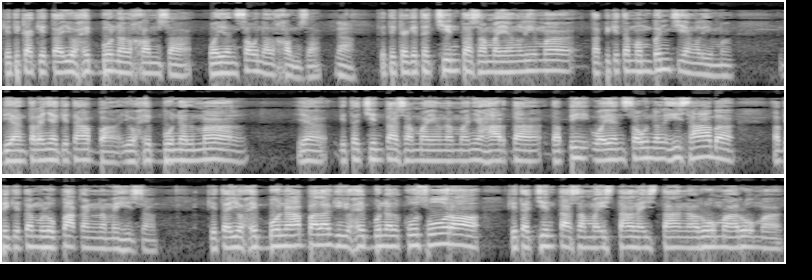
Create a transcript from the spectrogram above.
ketika kita yuhibbunal khamsa wa yansaunal khamsa. Nah, Ketika kita cinta sama yang lima, tapi kita membenci yang lima. Di antaranya kita apa? Yuhibbunal mal. Ya, kita cinta sama yang namanya harta, tapi wayan saunal hisaba. Tapi kita melupakan nama hisab. Kita yuhibbuna apa lagi? Yuhibbunal kusura. Kita cinta sama istana-istana, rumah-rumah.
